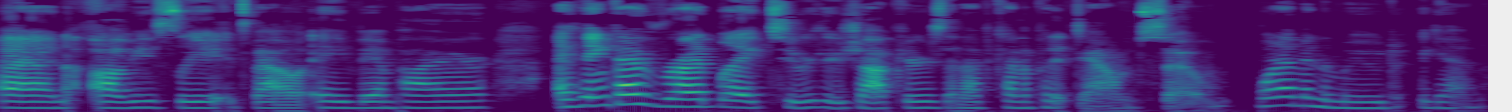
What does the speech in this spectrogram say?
And obviously, it's about a vampire. I think I've read like two or three chapters and I've kind of put it down. So when I'm in the mood, again,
